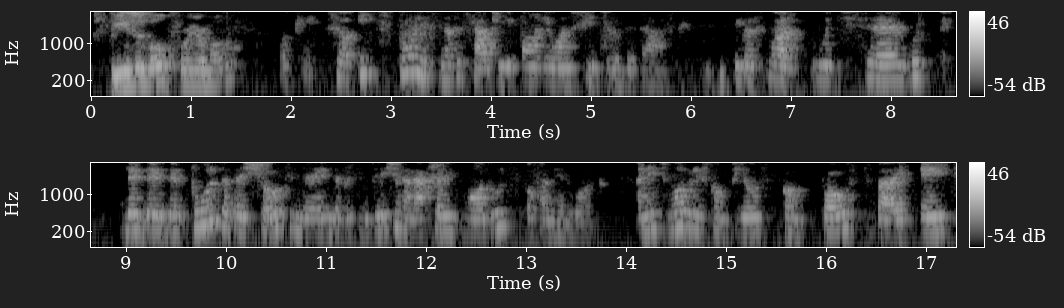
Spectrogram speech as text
feasible for your model? Okay, so each pool is not exactly only one feature of the task, Mhm. because well, which uh, would, the, the the pools that I showed in the in the presentation are actually modules of a network, and each module is composed composed by eight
